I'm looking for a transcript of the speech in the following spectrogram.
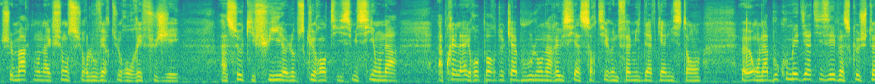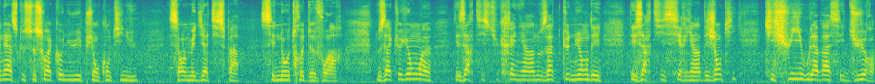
je marque mon action sur l'ouverture aux réfugiés, à ceux qui fuient l'obscurantisme. Ici, on a, après l'aéroport de Kaboul, on a réussi à sortir une famille d'Afghanistan. on l'a beaucoup médiatisé parce que je tenais à ce que ce soit connu et puis on continue. Ça, on ne le médiatise pas c'est notre devoir. Nous accueillons euh, des artistes ukrainiens, nous accueillons des, artistes syriens, des gens qui, qui fuient où là-bas c'est dur.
